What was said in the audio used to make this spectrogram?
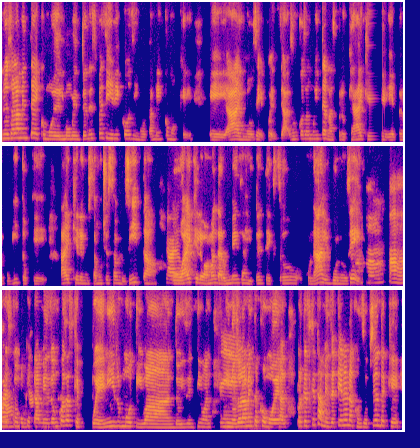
no es solamente como del momento en específico, sino también como que, eh, ay, no sé, pues ya son cosas muy internas, pero que, ay, que el perfumito, que, ay, que le gusta mucho esta blusita, o ay, que le va a mandar un mensajito de texto con algo, no sé. Ajá, Pues como que también son cosas que pueden ir motivando, incentivando, y no sí, solamente como dejar, porque es que también se tiene la concepción de que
